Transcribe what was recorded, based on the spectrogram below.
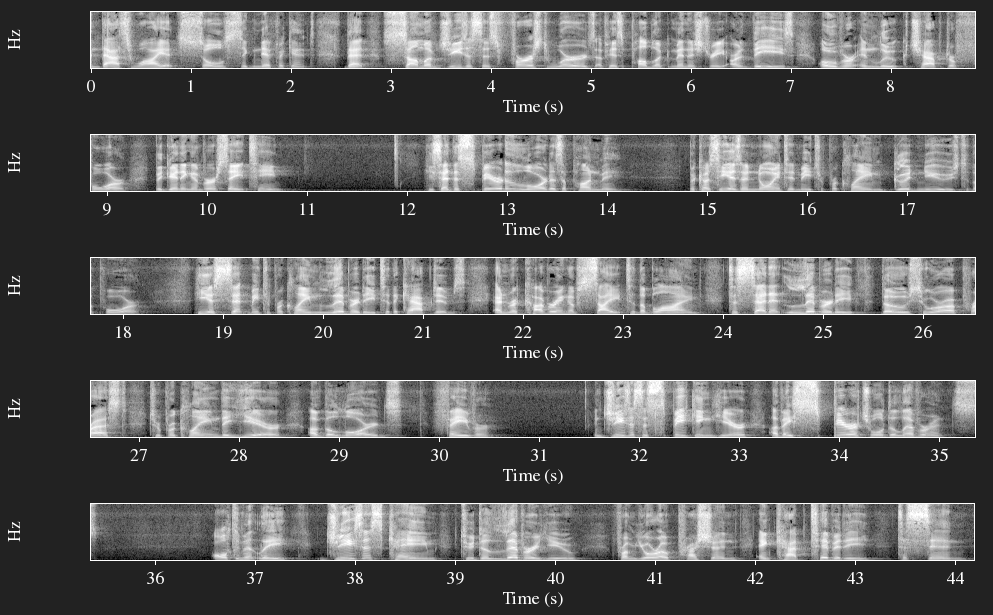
And that's why it's so significant that some of Jesus' first words of his public ministry are these over in Luke chapter 4, beginning in verse 18. He said, The Spirit of the Lord is upon me, because he has anointed me to proclaim good news to the poor. He has sent me to proclaim liberty to the captives and recovering of sight to the blind, to set at liberty those who are oppressed, to proclaim the year of the Lord's favor. And Jesus is speaking here of a spiritual deliverance. Ultimately, Jesus came to deliver you from your oppression and captivity to sin.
